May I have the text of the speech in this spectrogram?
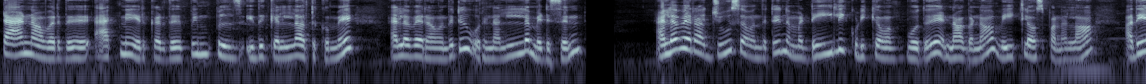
டேன் ஆகிறது ஆக்னே இருக்கிறது பிம்பிள்ஸ் இதுக்கு எல்லாத்துக்குமே அலோவேரா வந்துட்டு ஒரு நல்ல மெடிசன் அலோவேரா ஜூஸை வந்துட்டு நம்ம டெய்லி குடிக்க போது என்னாகும்னா வெயிட் லாஸ் பண்ணலாம். அதே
